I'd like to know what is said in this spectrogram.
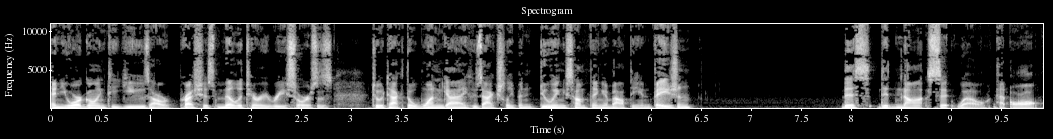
and you're going to use our precious military resources to attack the one guy who's actually been doing something about the invasion? This did not sit well at all.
